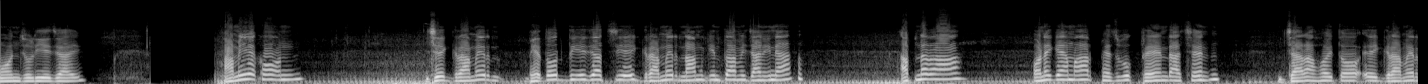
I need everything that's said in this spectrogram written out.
মন জড়িয়ে যায়। আমি এখন যে গ্রামের ভেতর দিয়ে যাচ্ছি, এই গ্রামের নাম কিন্তু আমি জানি না। আপনারা অনেকে আমার ফেসবুক ফ্রেন্ড আছেন, যারা হয়তো এই গ্রামের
